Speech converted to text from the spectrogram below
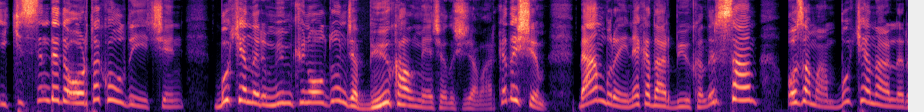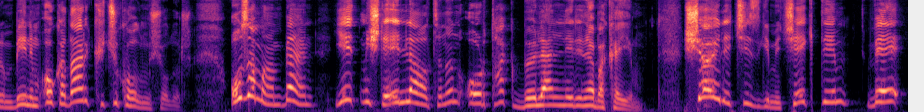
ikisinde de ortak olduğu için bu kenarı mümkün olduğunca büyük almaya çalışacağım arkadaşım. Ben burayı ne kadar büyük alırsam o zaman bu kenarlarım benim o kadar küçük olmuş olur. O zaman ben 70 ile 56'nın ortak bölenlerine bakayım. Şöyle çizgimi çektim ve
